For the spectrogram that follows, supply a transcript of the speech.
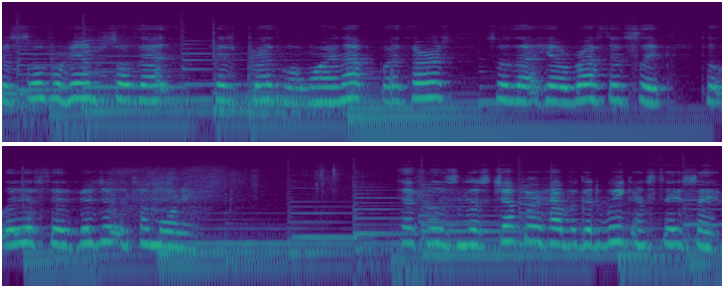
and slow for him so that his breath will wind up with hers so that he'll rest and sleep. The Lydia stayed vigilant until morning. Thanks for listening to this chapter. Have a good week and stay safe.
